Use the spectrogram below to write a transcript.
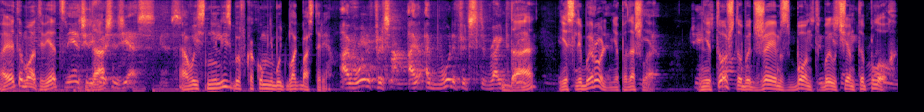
Поэтому ответ – да. А вы снялись бы в каком-нибудь блокбастере? Да, если бы роль мне подошла. Не то, чтобы Джеймс Бонд был чем-то плох.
